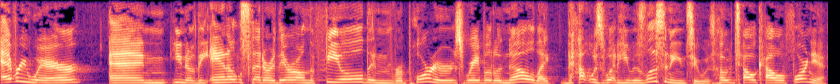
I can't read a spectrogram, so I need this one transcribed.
everywhere and you know the analysts that are there on the field and reporters were able to know like that was what he was listening to was hotel california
